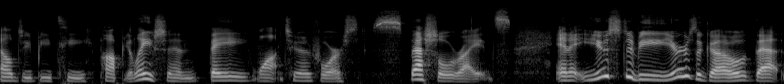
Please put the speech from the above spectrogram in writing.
LGBT population. They want to enforce special rights. And it used to be years ago that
